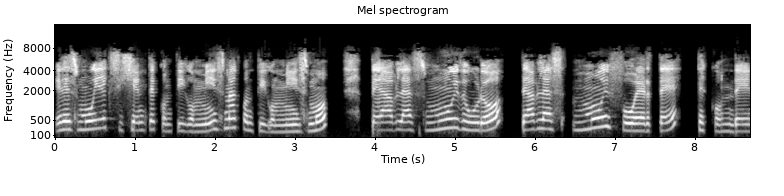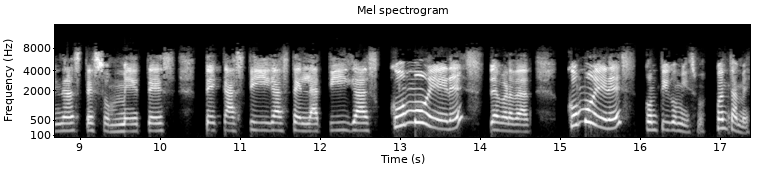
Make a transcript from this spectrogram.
¿Eres muy exigente contigo misma, contigo mismo? ¿Te hablas muy duro? ¿Te hablas muy fuerte? Te condenas, te sometes, te castigas, te latigas. ¿Cómo eres de verdad? ¿Cómo eres contigo mismo? Cuéntame,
